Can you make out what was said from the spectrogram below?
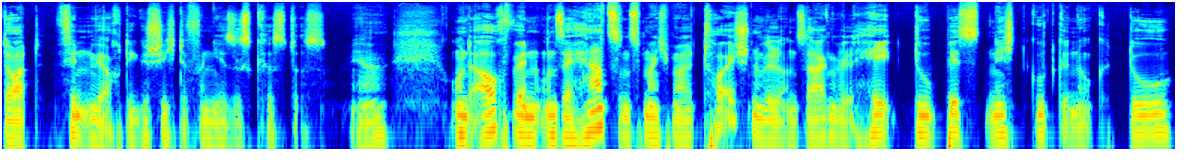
Dort finden wir auch die Geschichte von Jesus Christus, ja. Und auch wenn unser Herz uns manchmal täuschen will und sagen will, hey, du bist nicht gut genug, du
